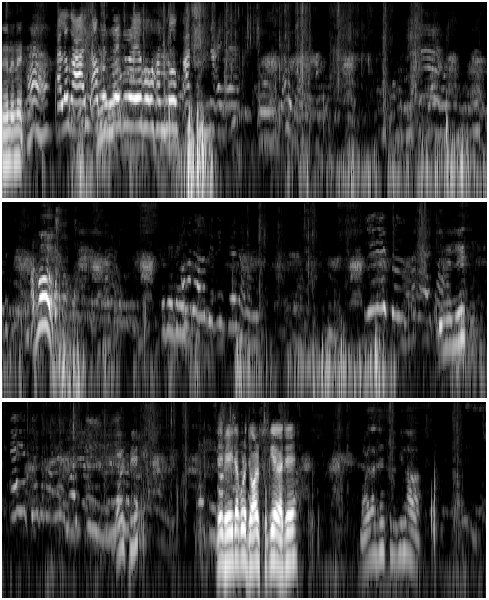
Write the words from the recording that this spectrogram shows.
নে নে নে हेलो गाइस आप लोग देख रहे हो हम लोग आज घूमने आए हैं এই ভেড়িটা পুরো জল শুকিয়ে গেছে ময়দা দিয়ে তুলবি না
